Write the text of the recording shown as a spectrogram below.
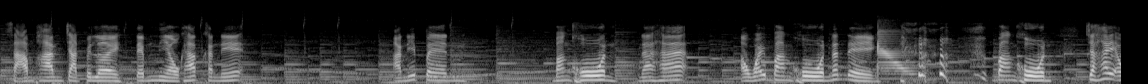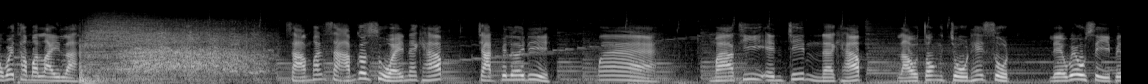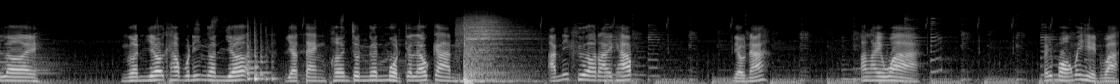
3,000 จัดไปเลย เต็มเหนียวครับคันนี้ อันนี้เป็นบางโคนนะฮะ เอาไว้บางโคนนั่นเอง บางโคนจะให้เอาไว้ทำอะไรล่ะ3,300ก็สวยนะครับ จัดไปเลยดิมามาที่ Engine นะครับ เราต้องจูนให้สุดเลเวล4ไปเลย เงินเยอะครับวันนี้เงินเยอะ อย่าแต่งเพลินจนเงินหมดกันแล้วกัน อันนี้คืออะไรครับ เดี๋ยวนะ อะไรวะเฮ้ยมองไม่เห็นว่ะ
